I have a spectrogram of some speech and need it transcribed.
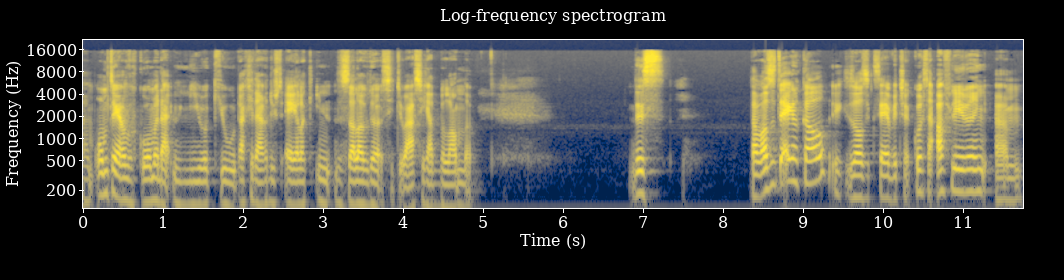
Um, om te gaan voorkomen dat je nieuwe Q, dat je daar dus eigenlijk in dezelfde situatie gaat belanden. Dus dat was het eigenlijk al. Zoals ik zei, een beetje een korte aflevering. Um,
